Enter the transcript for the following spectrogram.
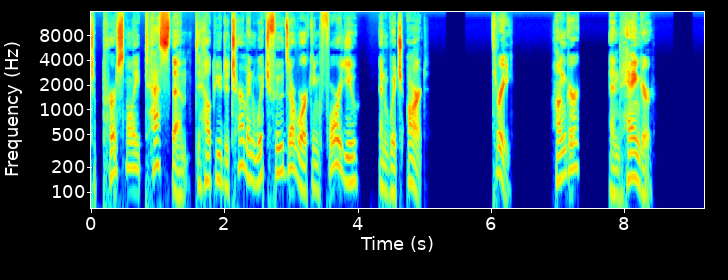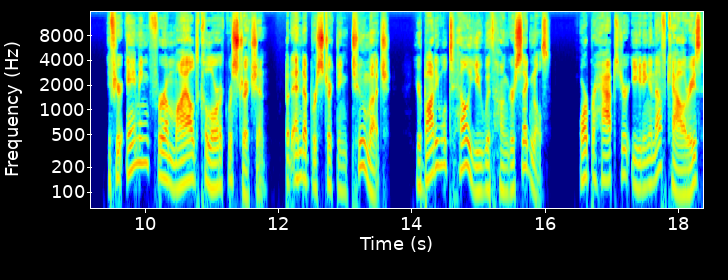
to personally test them to help you determine which foods are working for you and which aren't. 3. Hunger and hanger. If you're aiming for a mild caloric restriction, but end up restricting too much, your body will tell you with hunger signals. Or perhaps you're eating enough calories,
